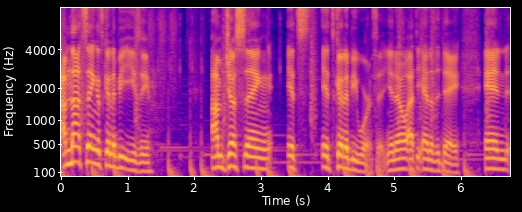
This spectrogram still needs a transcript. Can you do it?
I'm not saying it's gonna be easy. I'm just saying it's it's gonna be worth it. You know, at the end of the day, and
